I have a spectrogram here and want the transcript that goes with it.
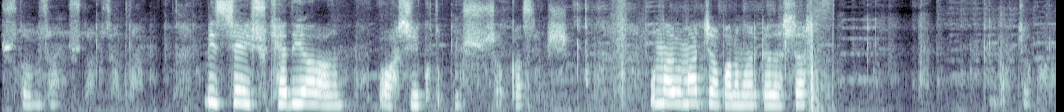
Şu da güzel, şu da güzel. Biz şey şu kediyi alalım. Vahşi kutupmuş, şapkasıymış. Bunlar bir maç yapalım arkadaşlar. Maç yapalım.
